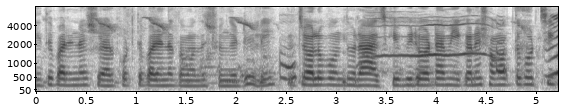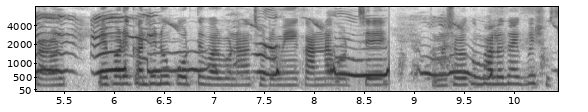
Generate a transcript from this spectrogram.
দিতে পারি না শেয়ার করতে পারি না তোমাদের সঙ্গে ডেলি চলো বন্ধুরা, আজকে ভিডিওটা আমি এখানে সমাপ্ত করছি, কারণ এরপরে কন্টিনিউ করতে পারব না। ছোট মেয়ে কান্না করছে। তোমরা সবাই খুব ভালো থাকবে, সুস্থ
